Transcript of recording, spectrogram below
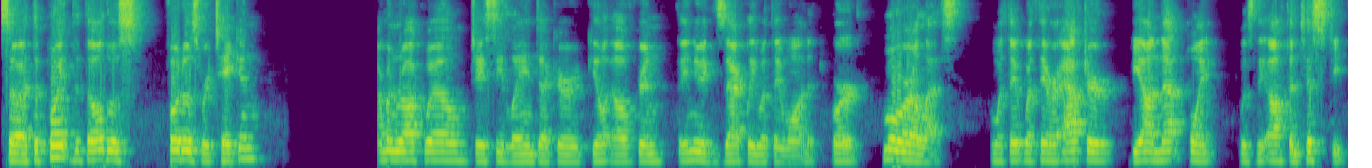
so at the point that all those photos were taken, Norman Rockwell, J.C. Leyendecker, Gil Elvgren, they knew exactly what they wanted, or more or less. What they what they were after beyond that point was the authenticity.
